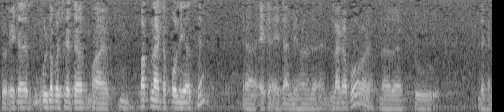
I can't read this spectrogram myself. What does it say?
তো এটা উল্টা পাশে একটা পাতলা একটা পলি আছে। এটা এটা আমি এখন লাগাবো আপনারা একটু দেখেন।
